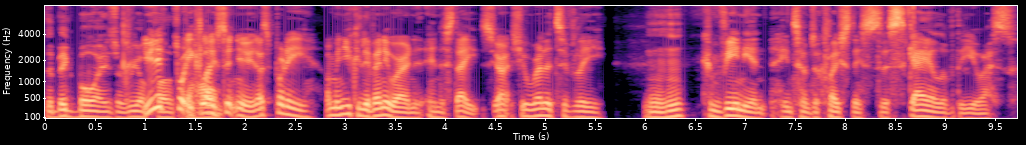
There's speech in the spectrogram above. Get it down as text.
the big boys are real you close. live pretty close, didn't you? That's pretty. I mean, you could live anywhere in in the states. You're actually relatively hmm convenient in terms of closeness to the scale of the US.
